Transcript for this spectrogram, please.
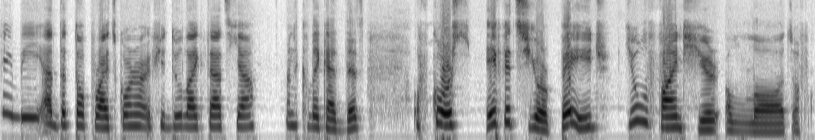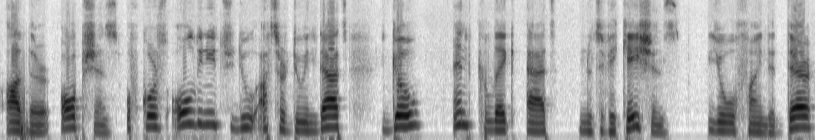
maybe at the top right corner if you do like that yeah and click at this. Of course if it's your page you will find here a lot of other options. Of course all you need to do after doing that go and click at notifications. You will find it there.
